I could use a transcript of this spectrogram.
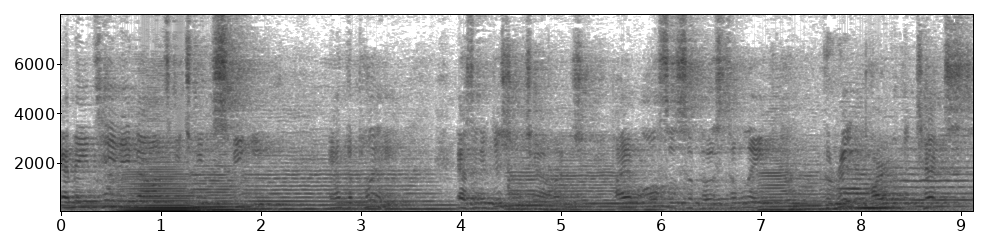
and maintain a balance between speaking and the playing. As an additional challenge, I am also supposed to link the written part of the text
